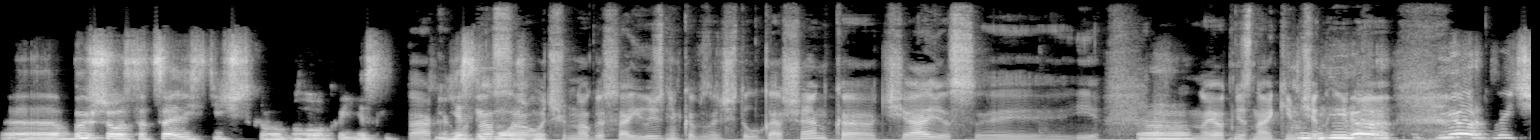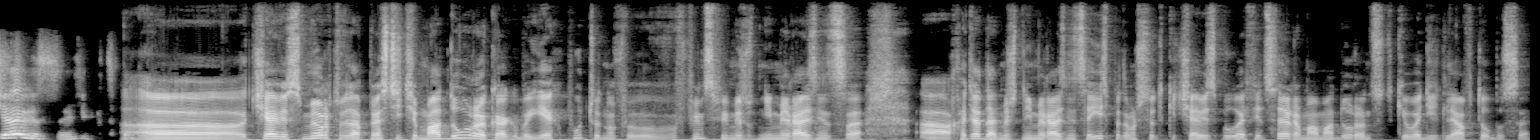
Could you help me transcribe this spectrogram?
бывшего социалистического блока, если, да, как если у нас можно. очень много союзников, значит, Лукашенко, Чавес и, и угу. ну я вот не знаю, Ким Чен Ир. Мертвый Чавес или кто? А, Чавес мертвый, да, простите, Мадуро, как бы, я их путаю, но в, в принципе между ними разница, а, хотя да, между ними разница есть, потому что все-таки Чавес был офицером, а Мадуро все-таки водитель автобуса.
